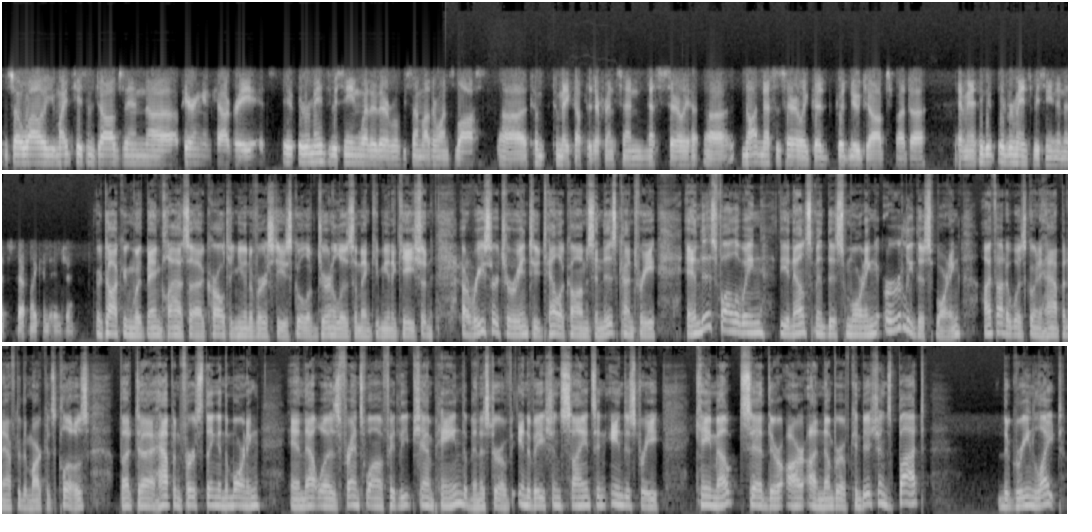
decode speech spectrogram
And so while you might see some jobs in uh, appearing in Calgary, it's, it, it remains to be seen whether there will be some other ones lost uh, to to make up the difference, and necessarily uh, not necessarily good good new jobs, but uh, yeah, I mean, I think it, it remains to be seen, and it's definitely contingent. We're talking with Ben Klass, uh, Carleton University School of Journalism and Communication, a researcher into telecoms in this country. And this following the announcement this morning, early this morning, I thought it was going to happen after the markets close, but uh, happened first thing in the morning. And that was Francois Philippe Champagne, the Minister of Innovation, Science, and Industry, came out, said there are a number of conditions, but the green light.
